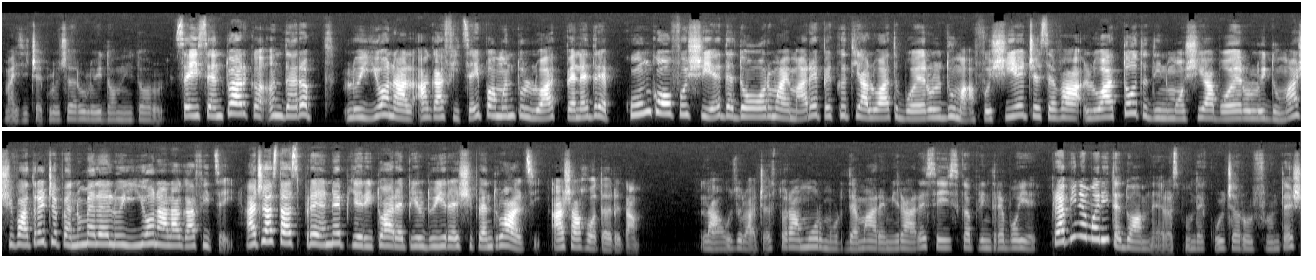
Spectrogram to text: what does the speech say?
mai zice clucerului domnitorul, să-i se întoarcă îndărăpt lui Ion al Agafiței pământul luat pe nedrept, cu încă o fâșie de două ori mai mare pe cât i-a luat boierul Duma, fâșie ce se va lua tot din moșia boierului Duma și va trece pe numele lui Ion al Agafiței. Aceasta spre nepieritoare pilduire și pentru alții, așa hotărât am. La auzul acestora, murmuri de mare mirare se iscă printre boieri. Prea bine mărite, doamne, răspunde culcerul frunteș,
